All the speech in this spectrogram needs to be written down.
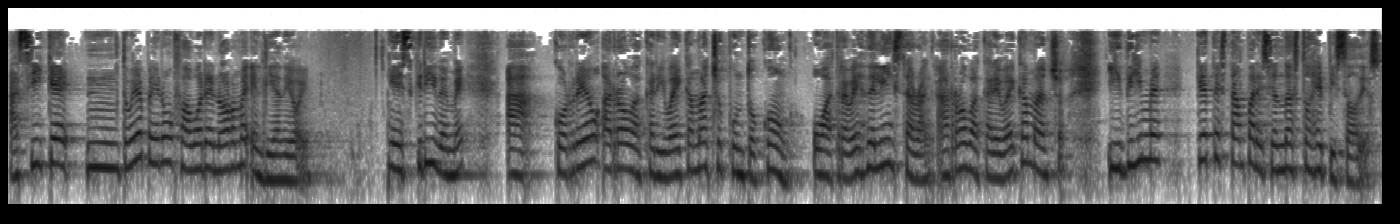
Así que mm, te voy a pedir un favor enorme el día de hoy escríbeme a correo arroba caribaycamacho.com o a través del Instagram arroba caribaycamacho y dime qué te están pareciendo estos episodios,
